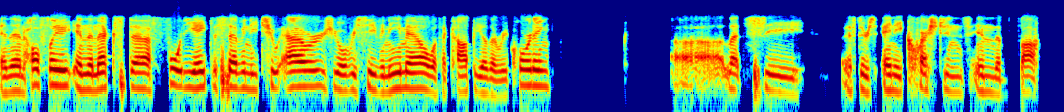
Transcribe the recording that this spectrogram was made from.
And then hopefully in the next uh, 48 to 72 hours, you'll receive an email with a copy of the recording. Uh, let's see if there's any questions in the box.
